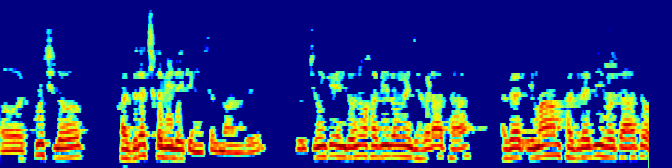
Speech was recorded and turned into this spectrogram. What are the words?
اور کچھ لوگ حضرت قبیلے کے مسلمان ہوئے، تو چونکہ ان دونوں قبیلوں میں جھگڑا تھا، اگر امام خزرجی ہوتا تو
